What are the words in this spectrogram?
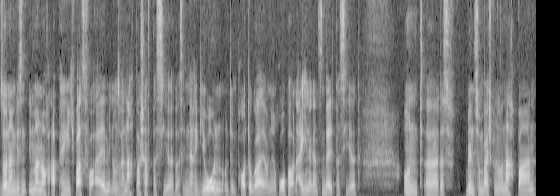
sondern wir sind immer noch abhängig, was vor allem in unserer Nachbarschaft passiert, was in der Region und in Portugal und in Europa und eigentlich in der ganzen Welt passiert. Und äh, dass, wenn zum Beispiel unsere Nachbarn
